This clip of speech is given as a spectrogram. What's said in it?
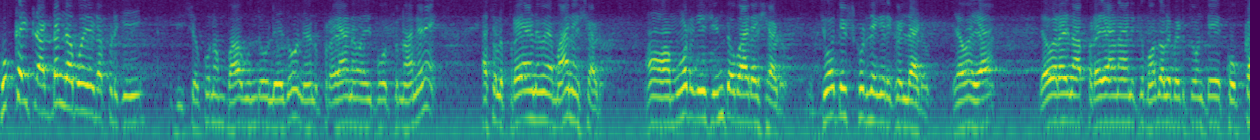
కుక్క ఇట్లా అడ్డంగా పోయేటప్పటికి ఇది శకునం బాగుందో లేదో నేను ప్రయాణం అయిపోతున్నానని అసలు ప్రయాణమే మానేశాడు. ఆ మూట తీసి ఇంట్లో పారేశాడు. జ్యోతిష్కుడి దగ్గరికి వెళ్ళాడు. ఏమయ్యా ఎవరైనా ప్రయాణానికి మొదలు పెడుతుంటే కుక్క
